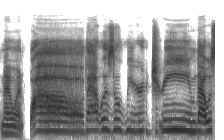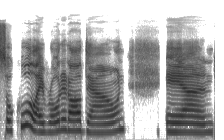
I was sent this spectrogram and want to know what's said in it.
And I went, wow, that was a weird dream. That was so cool. I wrote it all down. And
